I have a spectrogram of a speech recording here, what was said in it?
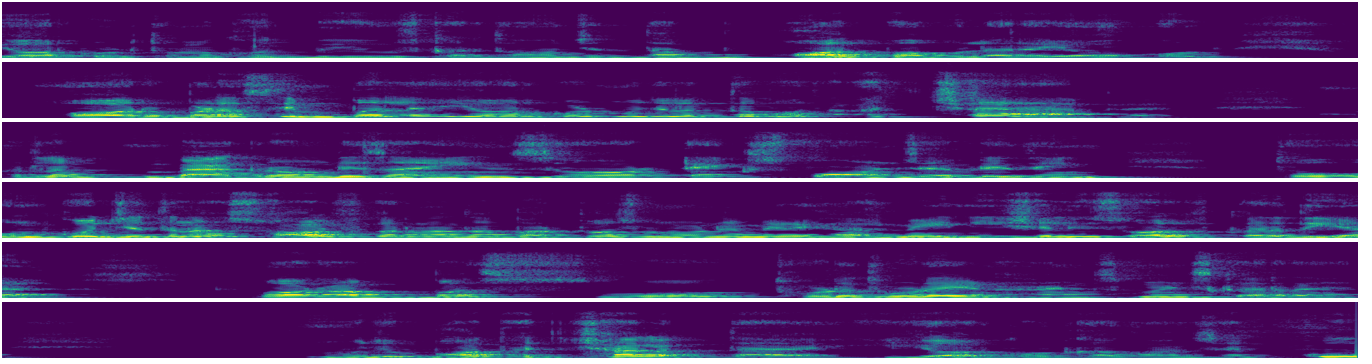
YourQuote तो मैं खुद भी यूज़ करता हूँ, जनता बहुत पॉपुलर है योरकोट और बड़ा सिंपल है योरकोट मुझे लगता है बहुत अच्छा ऐप है। मतलब बैकग्राउंड डिज़ाइन और टेक्स्ट फॉन्ट्स एवरीथिंग तो उनको जितना सॉल्व करना था पर्पस उन्होंने मेरे ख्याल में इनिशियली सॉल्व कर दिया है। और अब बस वो थोड़े थोड़े एनहांसमेंट्स कर रहे हैं। मुझे बहुत अच्छा लगता है योरकोट का concept Koo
